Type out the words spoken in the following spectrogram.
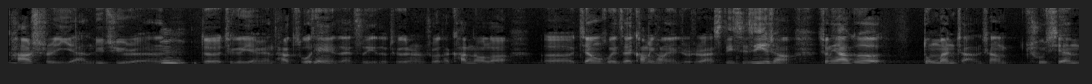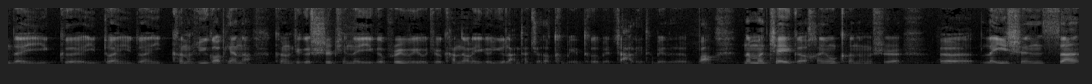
他是演绿巨人嗯的这个演员，他昨天也在自己的推特上说，他看到了呃将会在 Comic Con，也就是 SDCC 上，圣地亚哥。动漫展上出现的一个一段一段，可能是预告片呢，可能这个视频的一个 preview 就看到了一个预览，他觉得特别特别炸裂，特别特别棒。那么这个很有可能是呃《雷神三》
